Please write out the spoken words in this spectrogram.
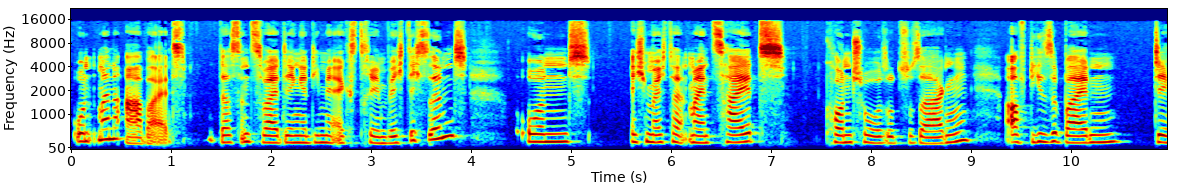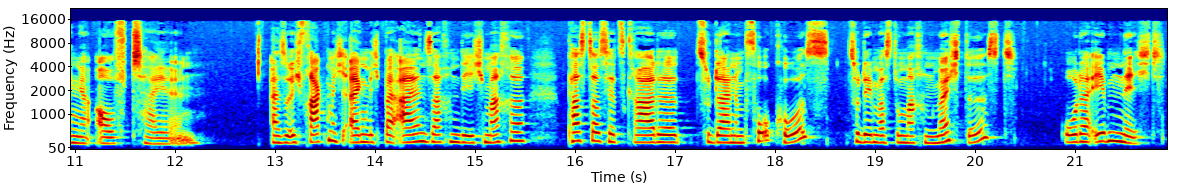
und meine Arbeit. Das sind zwei Dinge, die mir extrem wichtig sind. Und ich möchte halt mein Zeitkonto sozusagen auf diese beiden Dinge aufteilen. Also ich frage mich eigentlich bei allen Sachen, die ich mache, passt das jetzt gerade zu deinem Fokus, zu dem, was du machen möchtest oder eben nicht?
